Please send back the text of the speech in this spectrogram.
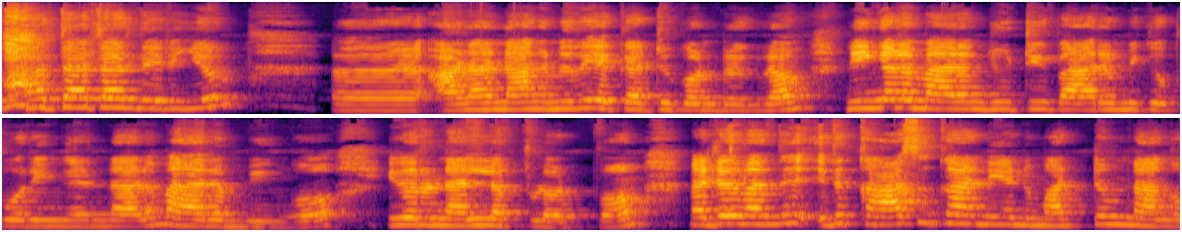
பார்த்தா தான் தெரியும். அஹ் ஆனா நாங்க நிறைய கற்றுக்கொண்டிருக்கிறோம். நீங்களும் ஆரம் யூடியூப் ஆரம்பிக்க போறீங்கன்னாலும் ஆரம்பிங்கோ. இது ஒரு நல்ல பிளாட்ஃபார்ம் மற்றது வந்து இது காசுக்காண்டின்னு மட்டும் நாங்க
